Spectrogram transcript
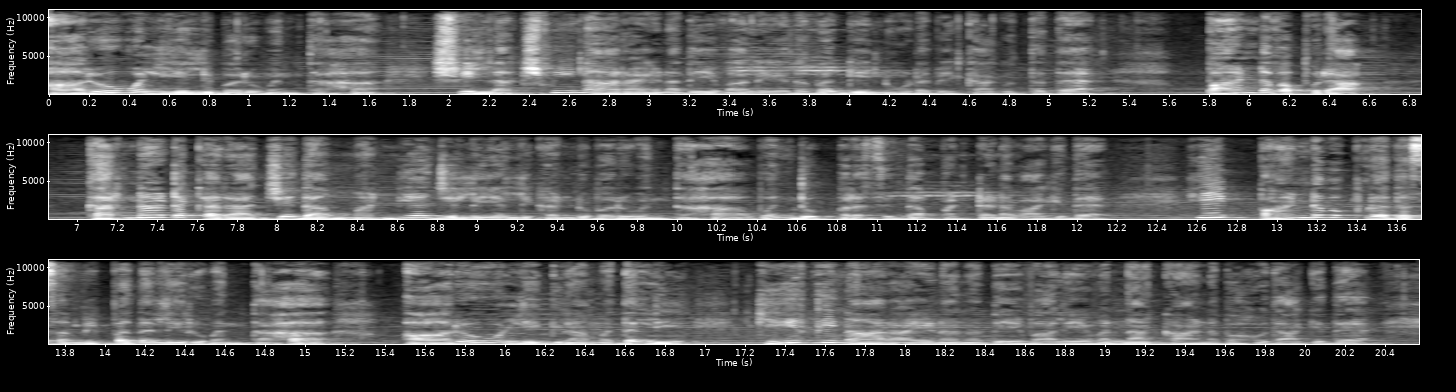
ಆರೋವಳ್ಳಿಯಲ್ಲಿ ಬರುವಂತಹ ಶ್ರೀ ಲಕ್ಷ್ಮೀನಾರಾಯಣ ದೇವಾಲಯದ ಬಗ್ಗೆ ನೋಡಬೇಕಾಗುತ್ತದೆ. ಪಾಂಡವಪುರ, ಕರ್ನಾಟಕ ರಾಜ್ಯದ ಮಂಡ್ಯ ಜಿಲ್ಲೆಯಲ್ಲಿ ಕಂಡುಬರುವಂತಹ ಒಂದು ಪ್ರಸಿದ್ಧ ಪಟ್ಟಣವಾಗಿದೆ. ಈ ಪಾಂಡವಪುರದ ಸಮೀಪದಲ್ಲಿರುವಂತಹ ಆರೋವಳ್ಳಿ ಗ್ರಾಮದಲ್ಲಿ ಕೀರ್ತಿನಾರಾಯಣನ ದೇವಾಲಯವನ್ನು ಕಾಣಬಹುದಾಗಿದೆ.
